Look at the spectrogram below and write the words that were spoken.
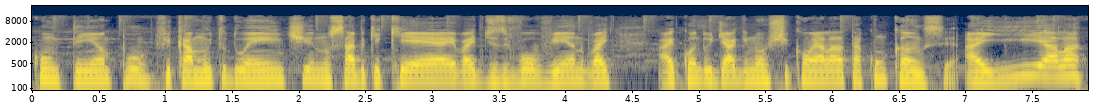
com o tempo ficar muito doente, não sabe o que, que é, e vai desenvolvendo, vai. Aí quando diagnosticam ela, ela tá com câncer. Aí ela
